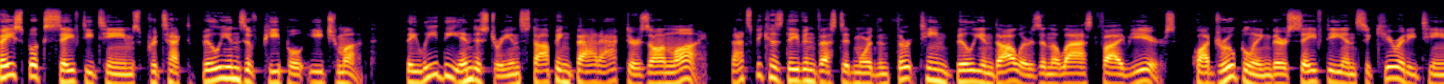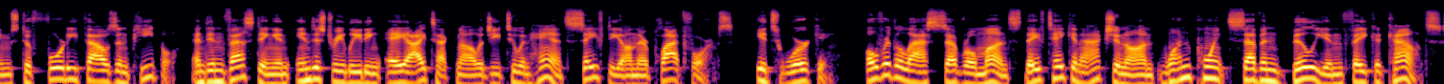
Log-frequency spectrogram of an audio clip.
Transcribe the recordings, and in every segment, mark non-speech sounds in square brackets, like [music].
Facebook's safety teams protect billions of people each month. They lead the industry in stopping bad actors online. That's because they've invested more than $13 billion in the last five years, quadrupling their safety and security teams to 40,000 people, and investing in industry leading AI technology to enhance safety on their platforms. It's working. Over the last several months, they've taken action on 1.7 billion fake accounts,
